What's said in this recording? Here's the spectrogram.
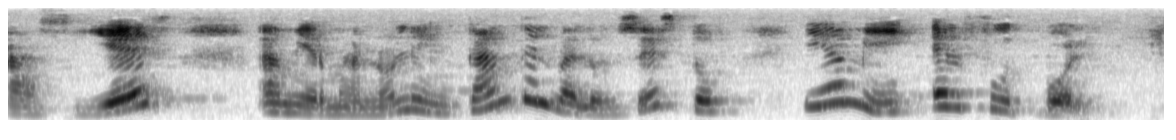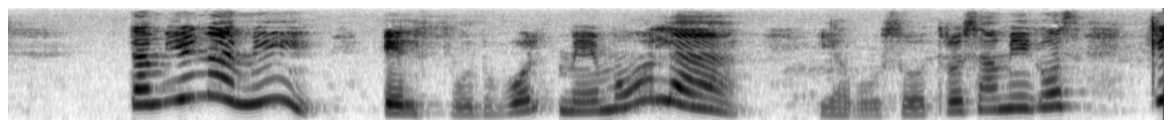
Así es, a mi hermano le encanta el baloncesto y a mí el fútbol. También a mí, el fútbol me mola. ¿Y a vosotros amigos, qué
